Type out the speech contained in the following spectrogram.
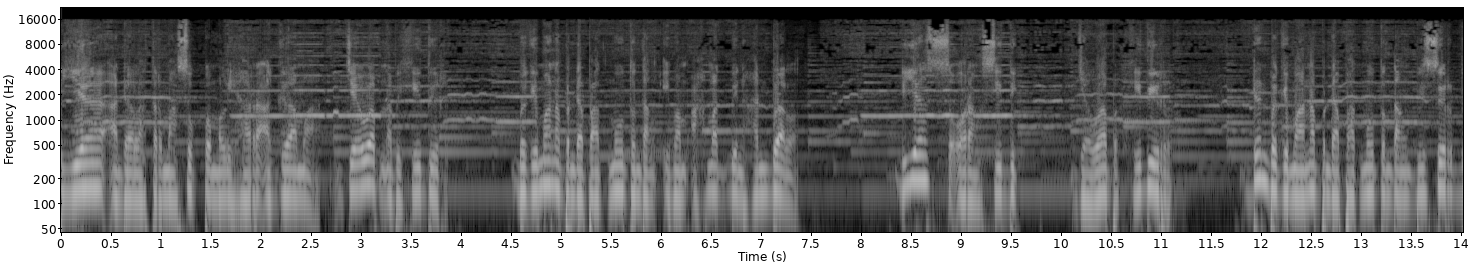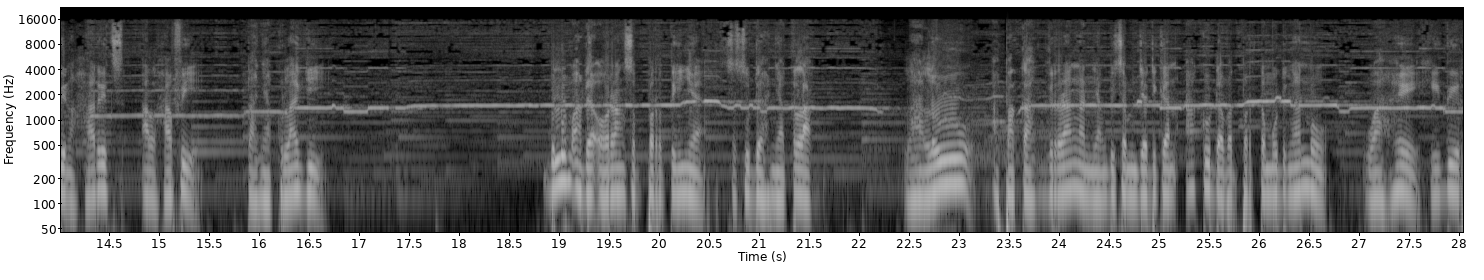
Dia adalah termasuk pemelihara agama, jawab Nabi Khidir. Bagaimana pendapatmu tentang Imam Ahmad bin Hanbal? Dia seorang sidik, jawab Khidir. Dan bagaimana pendapatmu tentang Bisir bin Harits al-Hafi? Tanyaku lagi. Belum ada orang sepertinya sesudahnya kelak Lalu, apakah gerangan yang bisa menjadikan aku dapat bertemu denganmu, wahai Khidir?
